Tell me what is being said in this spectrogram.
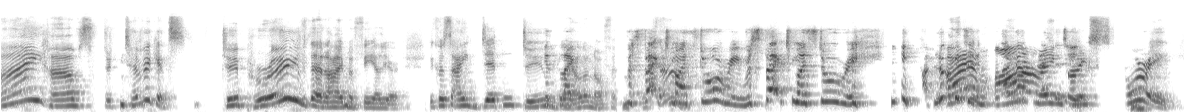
I have certificates to prove that I'm a failure because I didn't do it's well like, enough. Respect my story. Respect my story. I am honoring my story,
